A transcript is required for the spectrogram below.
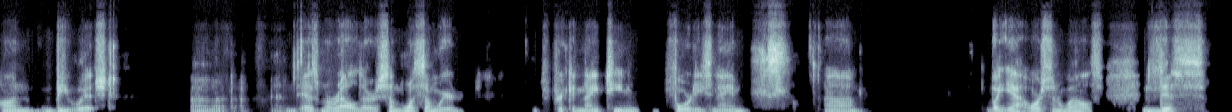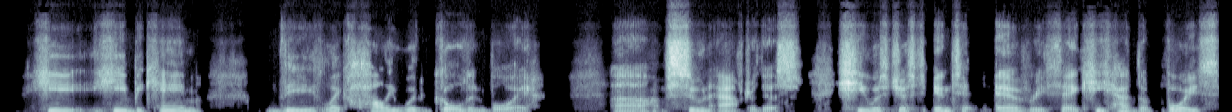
on Bewitched, uh, Esmeralda or some some weird freaking 1940s name. Um, but yeah, Orson Welles. This he he became the like Hollywood golden boy uh, soon after this. He was just into everything. He had the voice,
